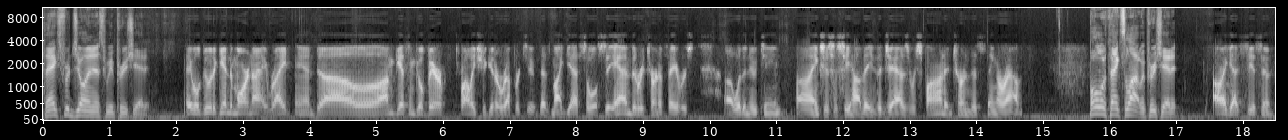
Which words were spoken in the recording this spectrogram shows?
thanks for joining us. We appreciate it. Hey, we'll do it again tomorrow night, right? And uh, I'm guessing Gobert probably should get a rep or two. That's my guess. So we'll see. And the return of favors uh, with a new team. Uh, anxious to see how they the Jazz respond and turn this thing around. Bowler, thanks a lot. We appreciate it. All right, guys. See you soon.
